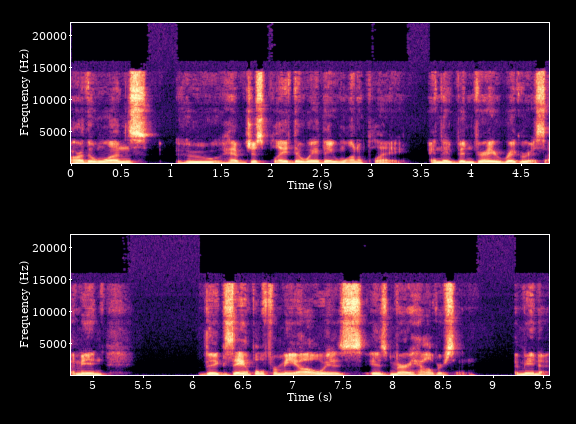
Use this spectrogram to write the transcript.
are the ones who have just played the way they want to play. And they've been very rigorous. I mean, the example for me always is Mary Halvorson. I mean,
